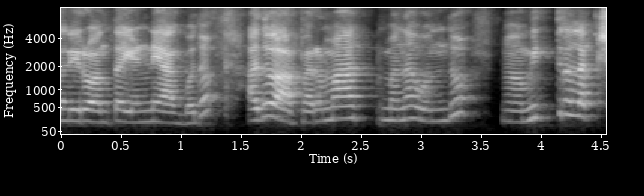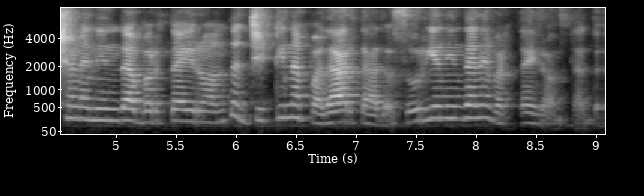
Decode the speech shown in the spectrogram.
ಅಲ್ಲಿರುವಂತ ಎಣ್ಣೆ ಆಗ್ಬೋದು ಅದು ಆ ಪರಮಾತ್ಮನ ಒಂದು ಮಿತ್ರ ಲಕ್ಷಣದಿಂದ ಬರ್ತಾ ಇರುವಂತ ಜಿಟ್ಟಿನ ಪದಾರ್ಥ ಅದು, ಸೂರ್ಯನಿಂದಾನೇ ಬರ್ತಾ ಇರೋವಂಥದ್ದು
